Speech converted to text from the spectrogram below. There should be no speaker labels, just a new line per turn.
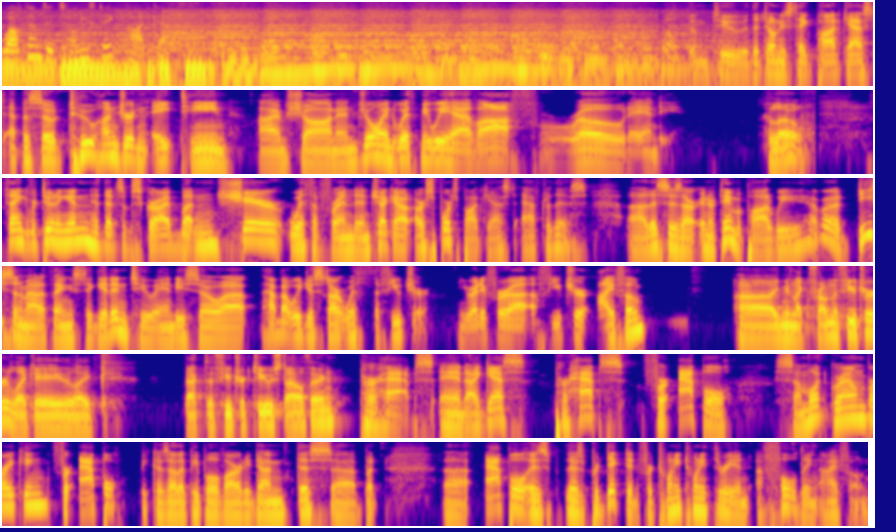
Welcome to Tony Steak Podcast.
Welcome to the Tony's Steak Podcast, episode 218. I'm Sean, and joined with me we have Off Road Andy.
Hello.
Thank you for tuning in. Hit that subscribe button, share with a friend, and check out our sports podcast after this. Uh, this is our entertainment pod. We have a decent amount of things to get into, Andy. So, uh, how about we just start with the future? You ready for uh, a future iPhone?
Uh, you mean like from the future, like a like Back to the Future Two style thing?
Perhaps, and I guess perhaps for Apple, somewhat groundbreaking for Apple because other people have already done this. Uh, but uh, Apple is there's predicted for 2023 an, a folding iPhone.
